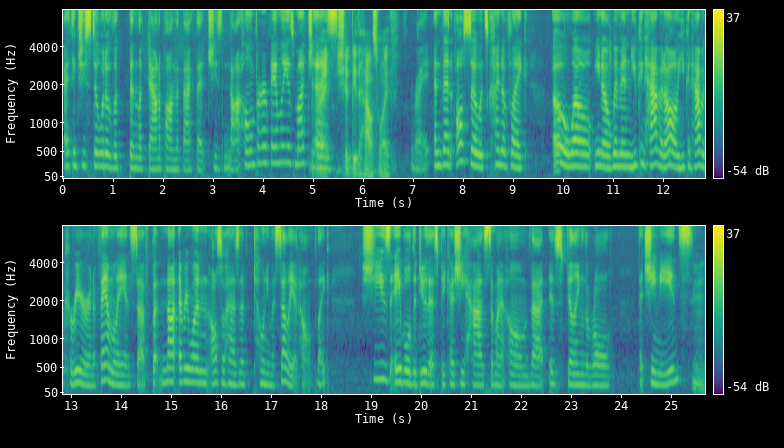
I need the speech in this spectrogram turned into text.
I think she still would have looked, been looked down upon the fact that she's not home for her family as much right. as should be the housewife. right. And then also it's kind of like, oh well, you know, women you can have it all. You can have a career and a family and stuff, but not everyone also has a Tony Micelli at home. Like she's able to do this because she has someone at home that is filling the role that she needs. Hmm.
